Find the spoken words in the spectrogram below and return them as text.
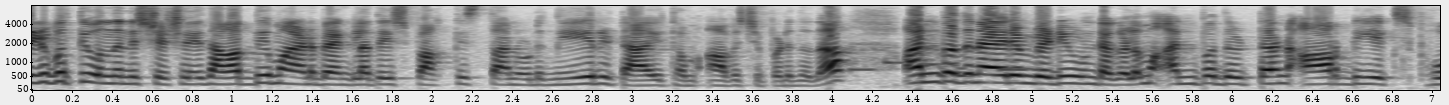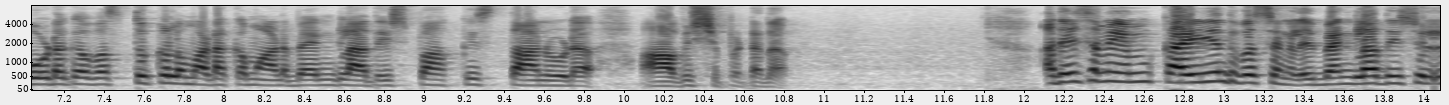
എഴുപത്തി ഒന്നിന് ശേഷം ഇത് ആദ്യമാണ് ബംഗ്ലാദേശ് പാകിസ്ഥാനോട് നേരിട്ട് ആയുധം ആവശ്യപ്പെടുന്നത്. അൻപതിനായിരം വെടിയുണ്ടകളും അൻപത് ടൺ ആർ ഡി എക്സ് സ്ഫോടക വസ്തുക്കളും അടക്കമാണ് ബംഗ്ലാദേശ് പാകിസ്ഥാനോട് ആവശ്യപ്പെട്ടത്. അതേസമയം കഴിഞ്ഞ ദിവസങ്ങളിൽ ബംഗ്ലാദേശിൽ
